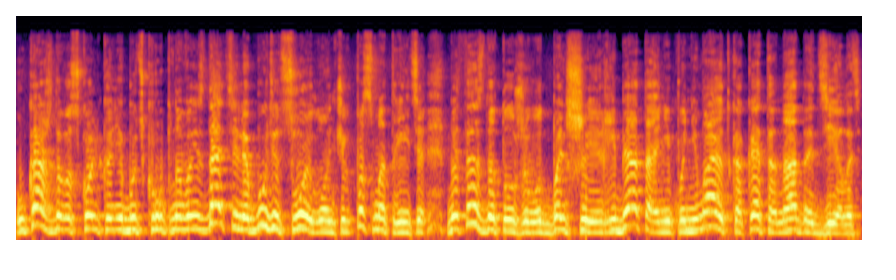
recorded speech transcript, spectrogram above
У каждого сколько-нибудь крупного издателя будет свой лончер. Посмотрите, Bethesda тоже вот большие ребята, они понимают, как это надо делать.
